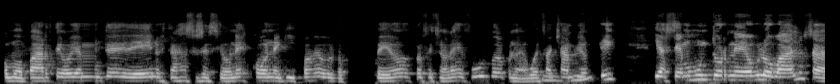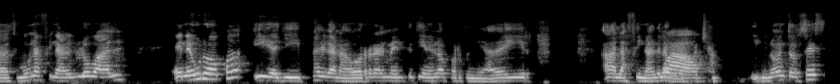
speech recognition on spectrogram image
como parte obviamente de nuestras asociaciones con equipos europeos profesionales de fútbol, con la UEFA Champions League, y hacemos un torneo global, o sea, hacemos una final global en Europa y de allí pues, el ganador realmente tiene la oportunidad de ir a la final de la UEFA Champions League, ¿no? Entonces,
